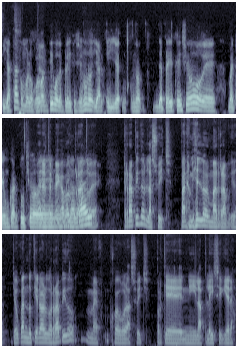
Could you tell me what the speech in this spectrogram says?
Y ya está, como los juegos antiguos de PlayStation 1, ya, y ya- no, de PlayStation o de meter un cartucho Bueno, en te pegaba un rato, Drive. ¿eh? Rápido en la Switch. Para mí es lo más rápido. Yo cuando quiero algo rápido, me juego la Switch. Porque ni la Play siquiera.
